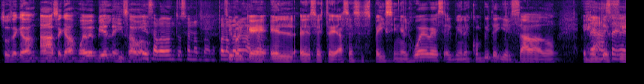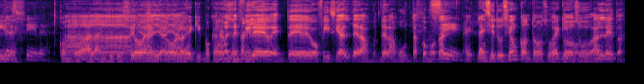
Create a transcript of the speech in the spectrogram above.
So, se quedan, ah, se quedan jueves, viernes y sábado. Y sábado entonces nos vamos. Por lo Sí, menos porque acá. el, es, este, haces spacing el jueves, el viernes compite y el sábado es el el desfile. desfile. Con todas las Ah, instituciones ya, ya, y todos ya. los equipos que Como el representan la desfile institución. este, oficial de, las de las justas como tal. Sí. Eh, La institución con todos sus Con equipos. todos sus atletas.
